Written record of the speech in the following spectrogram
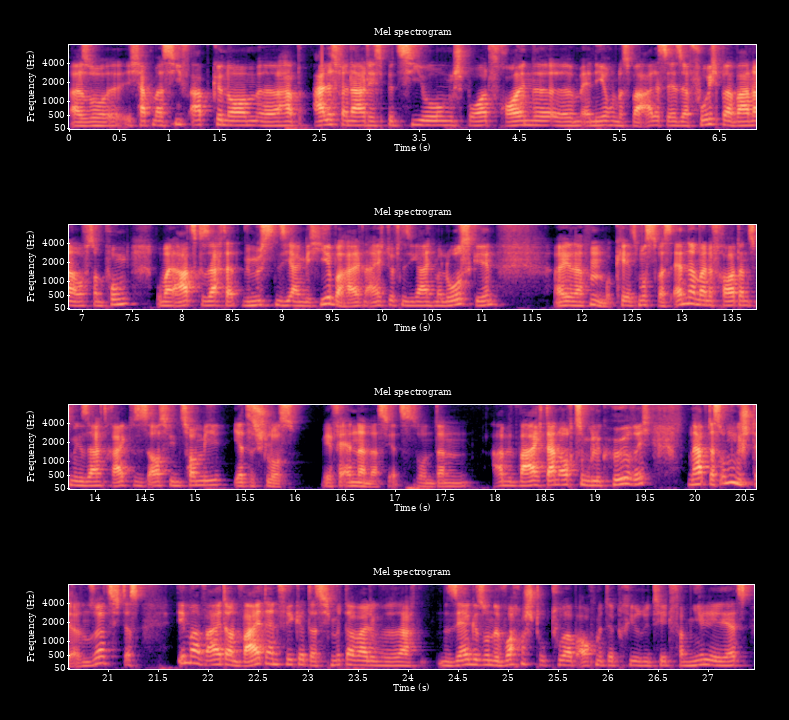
Also ich habe massiv abgenommen, äh, habe alles vernachlässigt, Beziehungen, Sport, Freunde, ähm, Ernährung, das war alles sehr, sehr furchtbar. War dann auf so einem Punkt, wo mein Arzt gesagt hat, wir müssten sie eigentlich hier behalten, eigentlich dürften sie gar nicht mehr losgehen. Da habe ich gesagt, hm, okay, jetzt musst du was ändern. Meine Frau hat dann zu mir gesagt, Reik, du siehst aus wie ein Zombie, jetzt ist Schluss. Wir verändern das jetzt. Und dann war ich dann auch zum Glück hörig und habe das umgestellt. Und so hat sich das immer weiter und weiter entwickelt, dass ich mittlerweile gesagt eine sehr gesunde Wochenstruktur habe, auch mit der Priorität Familie jetzt,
